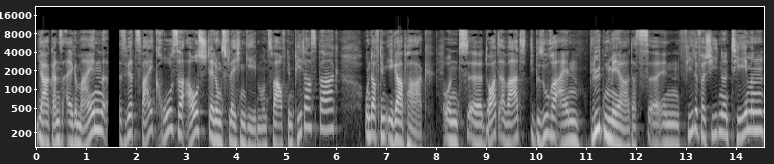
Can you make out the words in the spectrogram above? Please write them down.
Ja, ganz allgemein. Es wird zwei große Ausstellungsflächen geben, und zwar auf dem Petersberg und auf dem Egerpark. Und äh, dort erwartet die Besucher ein Blütenmeer, das äh, in viele verschiedene Themen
